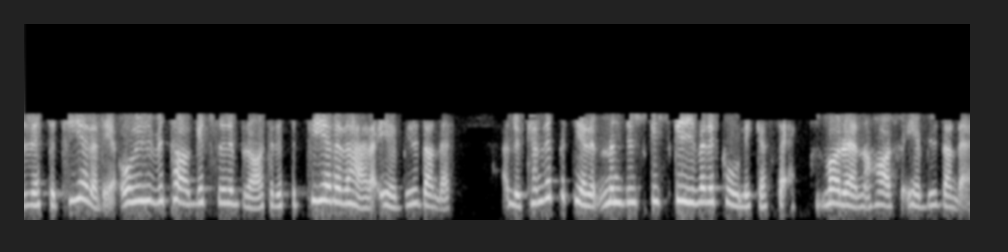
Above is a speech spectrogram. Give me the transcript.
repeterar det. Och överhuvudtaget så är det bra att repetera det här erbjudandet. Du kan repetera men du ska skriva det på olika sätt. Vad du än har för erbjudande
